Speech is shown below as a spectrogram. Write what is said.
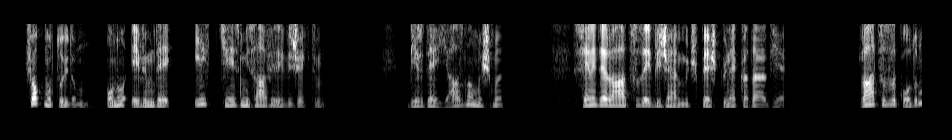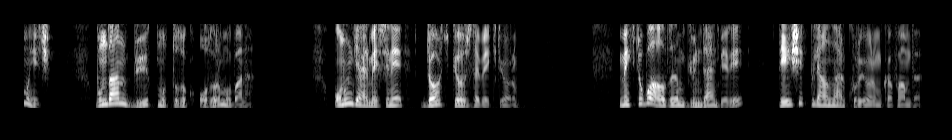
Çok mutluydum. Onu evimde ilk kez misafir edecektim. Bir de yazmamış mı? Seni de rahatsız edeceğim üç beş güne kadar diye. Rahatsızlık olur mu hiç? Bundan büyük mutluluk olur mu bana?'' Onun gelmesini dört gözle bekliyorum. Mektubu aldığım günden beri değişik planlar kuruyorum kafamda.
